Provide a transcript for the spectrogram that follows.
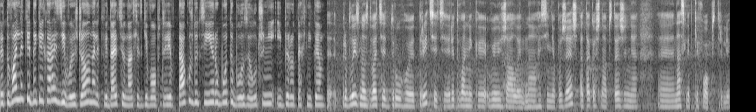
Рятувальники декілька разів виїжджали на ліквідацію наслідків обстрілів. Також до цієї роботи були залучені і піротехніки. Приблизно з 22.30 рятувальники виїжджали на гасіння пожеж, а також на обстеження е, наслідків обстрілів.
